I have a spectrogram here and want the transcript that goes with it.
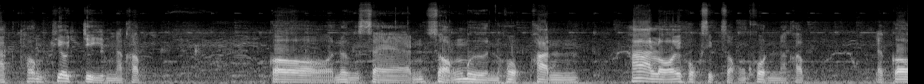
นักท่องเที่ยวจีนนะครับ ก็ 126,562 คนนะครับ แล้วก็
